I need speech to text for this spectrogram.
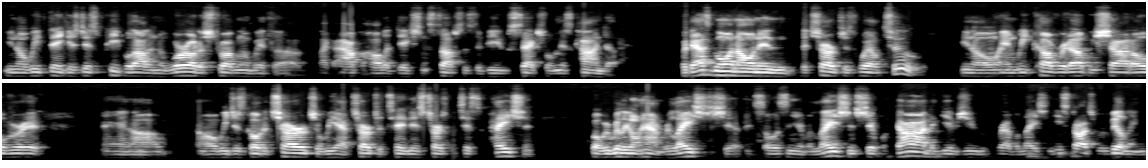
You know, we think it's just people out in the world are struggling with uh, like alcohol addiction, substance abuse, sexual misconduct. But that's going on in the church as well too. You know, and we cover it up, we shot over it, and uh, uh, we just go to church or we have church attendance, church participation but we really don't have relationship. And so it's in your relationship with God that gives you revelation. He starts revealing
